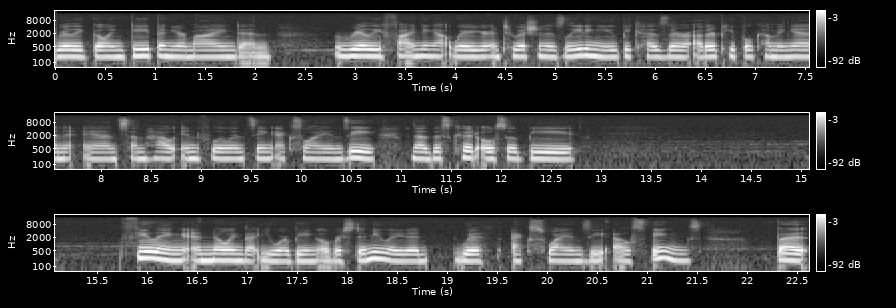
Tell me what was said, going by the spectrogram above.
really going deep in your mind and really finding out where your intuition is leading you because there are other people coming in and somehow influencing X, Y, and Z. Now, this could also be feeling and knowing that you are being overstimulated with X, Y, and Z else things. But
